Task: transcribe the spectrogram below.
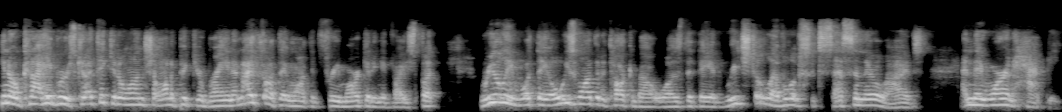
you know, can I, hey, Bruce, can I take you to lunch? I want to pick your brain. And I thought they wanted free marketing advice. But really, what they always wanted to talk about was that they had reached a level of success in their lives and they weren't happy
